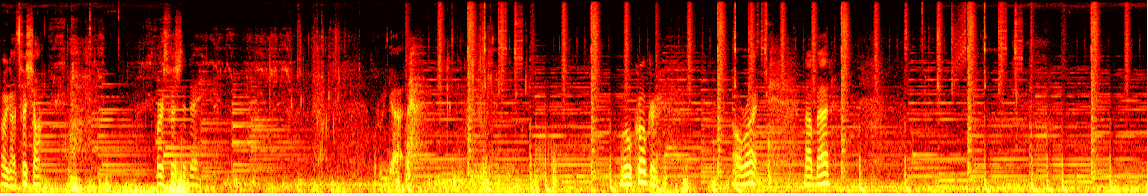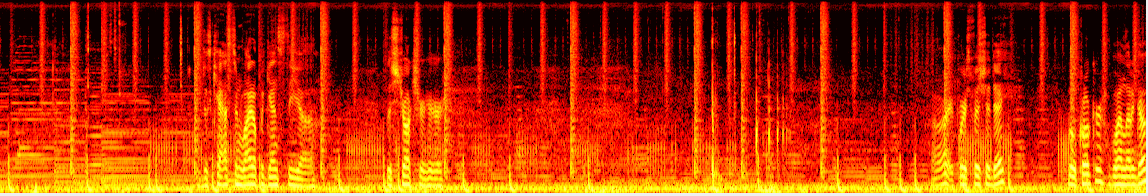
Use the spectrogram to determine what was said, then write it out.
All right, guys, fish on. First fish today. What do we got? A Little croaker. All right, not bad. Just casting right up against the uh, the structure here. All right, first fish of the day. Little croaker, go ahead and let it go.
